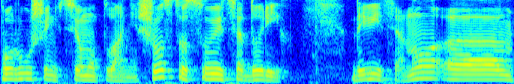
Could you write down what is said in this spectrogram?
порушень в цьому плані. Що стосується доріг, дивіться, ну. Е,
